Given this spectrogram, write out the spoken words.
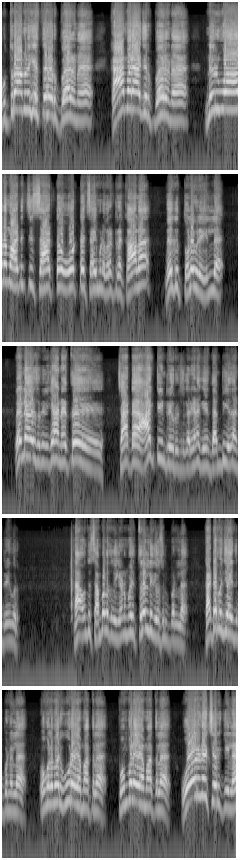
முத்துராமலிங்கத்தேவர் பேரனை காமராஜர் பேரனை நிர்வாணம் அடித்து சாட்ட ஓட்ட சைமனை விரட்டுற காலம் வெகு தொலைவில் இல்லை. ரெண்டாவது சொல்லியிருக்கேன் நேற்று சாட்டை ஆக்டிங் டிரைவர் வச்சுருக்காரு. எனக்கு என் தம்பியை தான் டிரைவர் நான் வந்து சம்பளத்துக்கு வைக்கணும். மாதிரி திரள் நிதி வசூல் பண்ணல. கட்ட பஞ்சாயத்து பண்ணலை. உங்களை மாதிரி ஊரை ஏமாத்தலை பொம்பளை ஏமாத்தலை ஓரினச்சேர்க்கையில்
